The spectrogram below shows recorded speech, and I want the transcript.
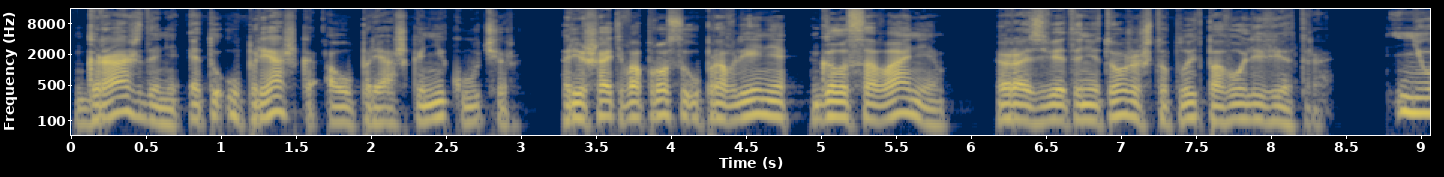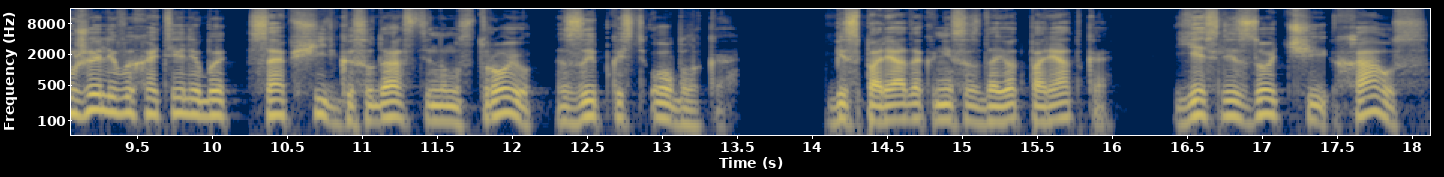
Граждане — это упряжка, а упряжка не кучер. Решать вопросы управления голосованием — разве это не то же, что плыть по воле ветра? Неужели вы хотели бы сообщить государственному строю зыбкость облака? Беспорядок не создает порядка. Если зодчий хаос,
